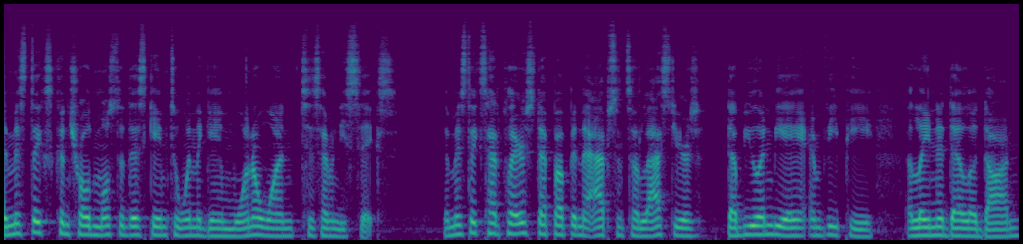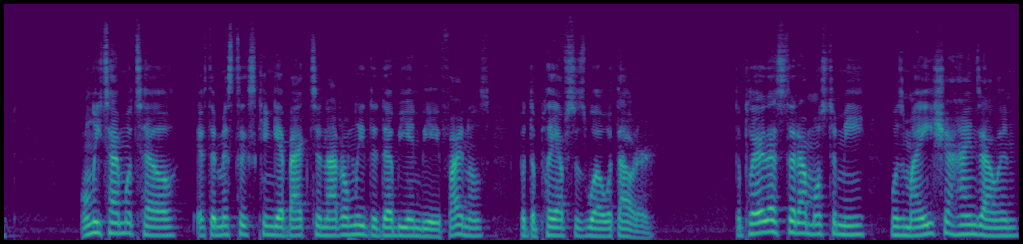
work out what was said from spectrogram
The Mystics controlled most of this game to win the game 101 to 76. The Mystics had players step up in the absence of last year's WNBA MVP Elena Delle Donne. Only time will tell if the Mystics can get back to not only the WNBA finals, but the playoffs as well without her. The player that stood out most to me was Myisha Hines Allen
